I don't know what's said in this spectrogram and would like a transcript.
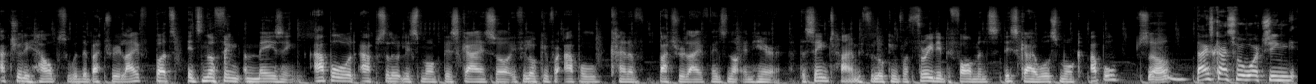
actually helps with the battery life, but it's nothing amazing. Apple would absolutely smoke this guy. So if you're looking for Apple kind of battery life, it's not in here. At the same time, if you're looking for 3D performance, this guy will smoke Apple. So thanks guys for watching.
